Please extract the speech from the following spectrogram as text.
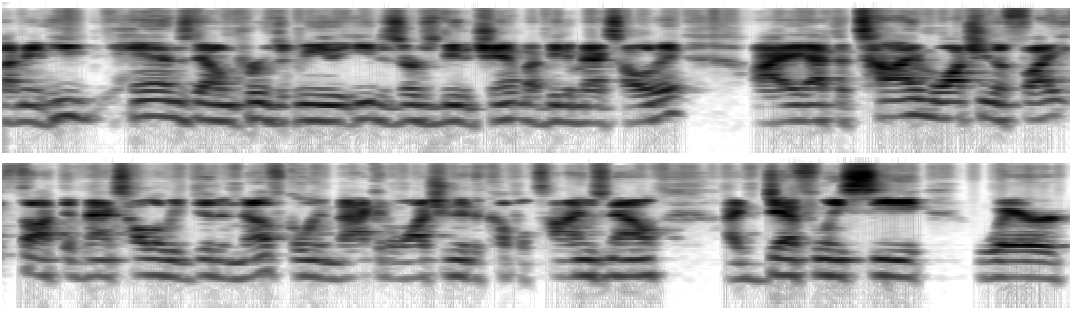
I mean, he hands down proved to me that he deserves to be the champ by beating Max Holloway. I, at the time watching the fight, thought that Max Holloway did enough. Going back and watching it a couple times now, I definitely see where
